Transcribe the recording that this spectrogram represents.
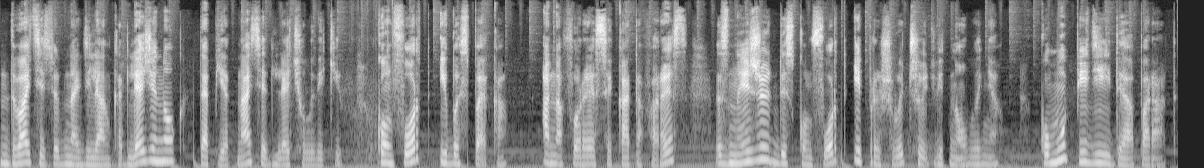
21 ділянка для жінок та 15 для чоловіків. Комфорт і безпека. Анафорез і катафорез знижують дискомфорт і пришвидшують відновлення. Кому підійде апарат?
